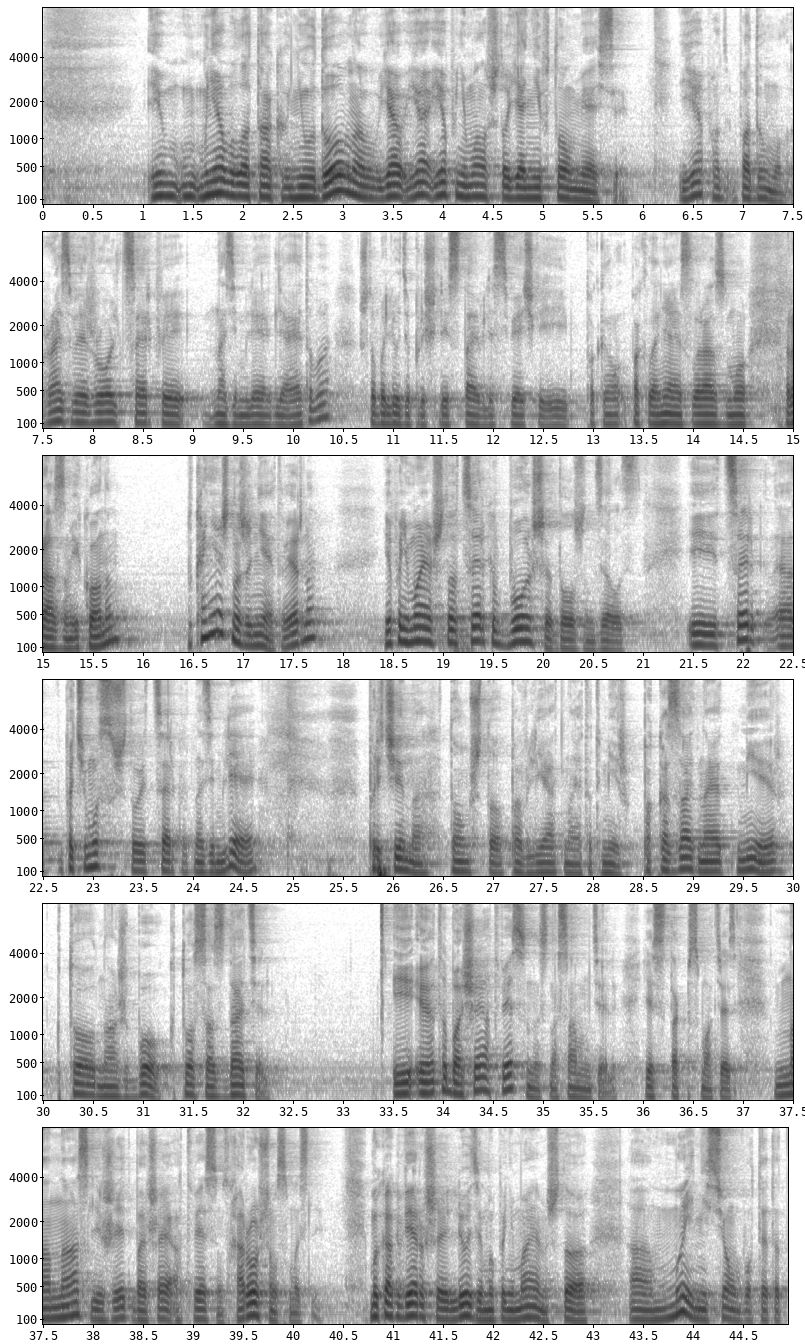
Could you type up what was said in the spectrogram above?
И мне было так неудобно, я, я, я понимал, что я не в том месте. И я подумал, разве роль церкви на земле для этого, чтобы люди пришли, ставили свечки и поклоняясь разному, разным иконам? Ну, конечно же нет, верно? Я понимаю, что церковь больше должен делать. И церковь, э, почему существует церковь на земле? Причина в том, что повлиять на этот мир, показать на этот мир, кто наш Бог, кто Создатель. И это большая ответственность на самом деле, если так посмотреть. На нас лежит большая ответственность, в хорошем смысле. Мы как верующие люди, мы понимаем, что а, мы несем вот это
